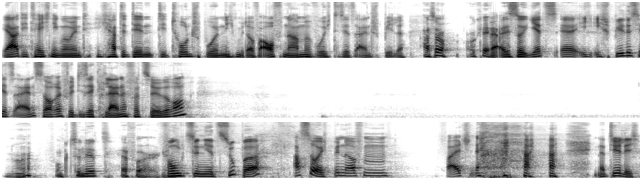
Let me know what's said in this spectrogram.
Ja, die Technik, Moment. Ich hatte den, die Tonspuren nicht mit auf Aufnahme, wo ich das jetzt einspiele. Achso, okay. Also jetzt, äh, ich, ich spiele das jetzt ein, sorry für diese kleine Verzögerung. Na, funktioniert hervorragend. Funktioniert super. Achso, ich bin auf dem falschen. Natürlich.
